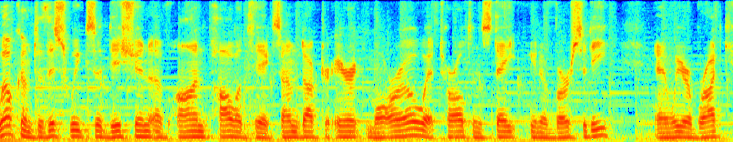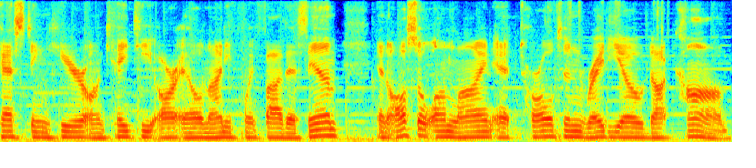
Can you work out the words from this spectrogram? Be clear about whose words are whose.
Speaker 1: Welcome to this week's edition of On Politics. I'm Dr. Eric Morrow at Tarleton State University, and we are broadcasting here on KTRL 90.5 FM and also online at tarletonradio.com.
